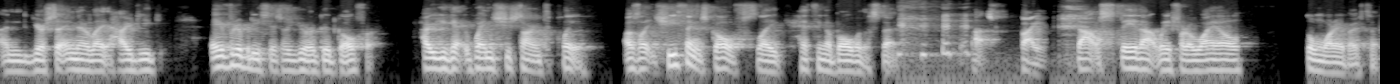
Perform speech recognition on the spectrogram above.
and you're sitting there like, how do you? Everybody says, oh, you're a good golfer. How you get when she's starting to play? I was like, she thinks golf's like hitting a ball with a stick. That's fine. That'll stay that way for a while. Don't worry about it.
